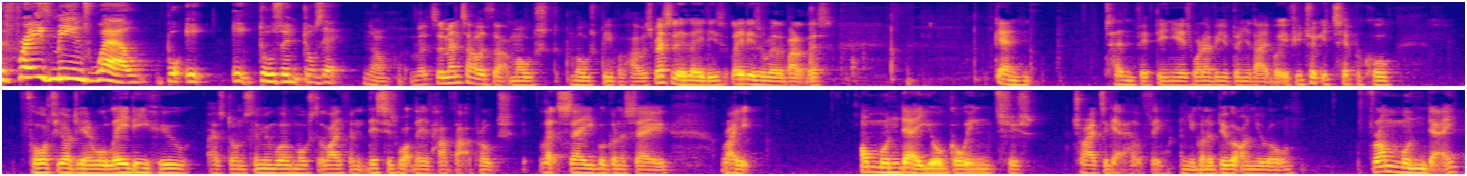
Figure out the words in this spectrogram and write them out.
the phrase means well, but it it doesn't, does it? No, it's the mentality that most most people have, especially ladies. Ladies are really bad at this. Again, 10, 15 years, whatever you've done your diet, but if you took your typical 40 odd year old lady who has done Slimming World most of her life, and this is what they'd have that approach. Let's say we're going to say, right, on Monday, you're going to try to get healthy and you're going to do it on your own. From Monday,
